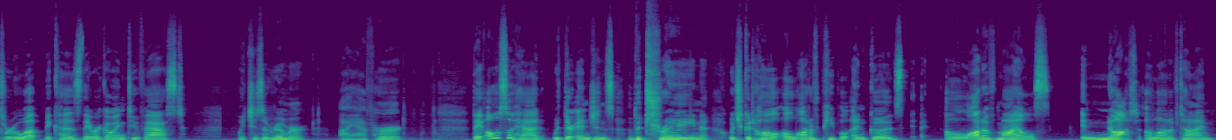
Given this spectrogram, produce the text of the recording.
threw up because they were going too fast. Which is a rumor I have heard. They also had, with their engines, the train, which could haul a lot of people and goods a lot of miles in not a lot of time.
